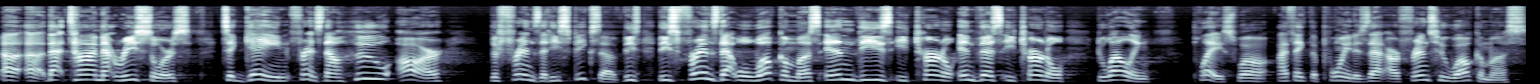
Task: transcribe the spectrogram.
uh, uh, that time, that resource to gain friends. Now, who are the friends that he speaks of? These, these friends that will welcome us in these eternal, in this eternal dwelling place. Well, I think the point is that our friends who welcome us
